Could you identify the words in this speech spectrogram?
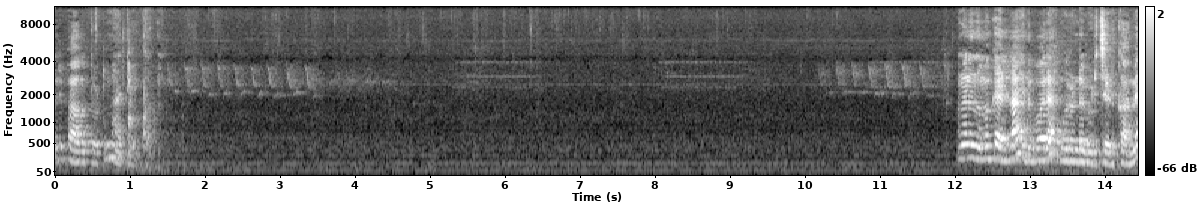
ഒരു ഭാഗത്തോട്ട് മാറ്റി വെക്കാം അങ്ങനെ നമുക്കെല്ലാം ഇതുപോലെ ഉരുണ്ട പിടിച്ചെടുക്കാമേ.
